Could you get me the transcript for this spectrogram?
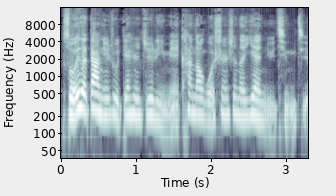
所谓的大女主电视剧里面看到过深深的厌女情节。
